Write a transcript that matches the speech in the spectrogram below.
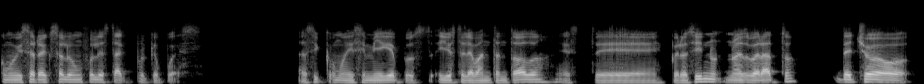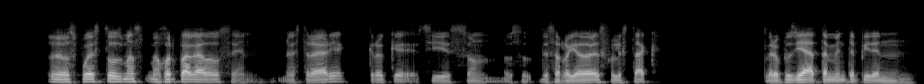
como dice Rex, solo un full stack porque, pues, así como dice Miguel, pues ellos te levantan todo, este, pero sí, no, no es barato. De hecho, los puestos más mejor pagados en nuestra área, creo que sí son los desarrolladores full stack, pero pues ya también te piden,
